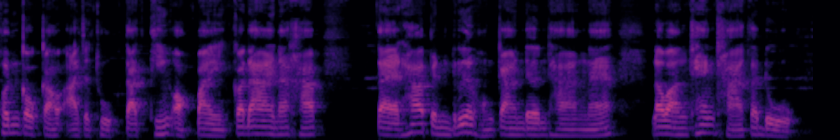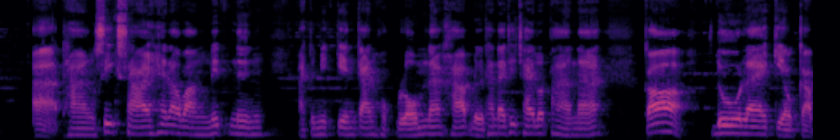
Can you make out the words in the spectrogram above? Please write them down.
คลเก่าๆ อาจจะถูกตัดทิ้งออกไปก็ได้นะครับ แต่ถ้าเป็นเรื่องของการเดินทางนะ ระวังแข้งขากระดูก ทางซีกซ้ายให้ระวังนิดนึง อาจจะมีเกณฑ์การหกล้มนะครับ หรือท่านใดที่ใช้รถพาหนะ ก็ดูแลเกี่ยวกับ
